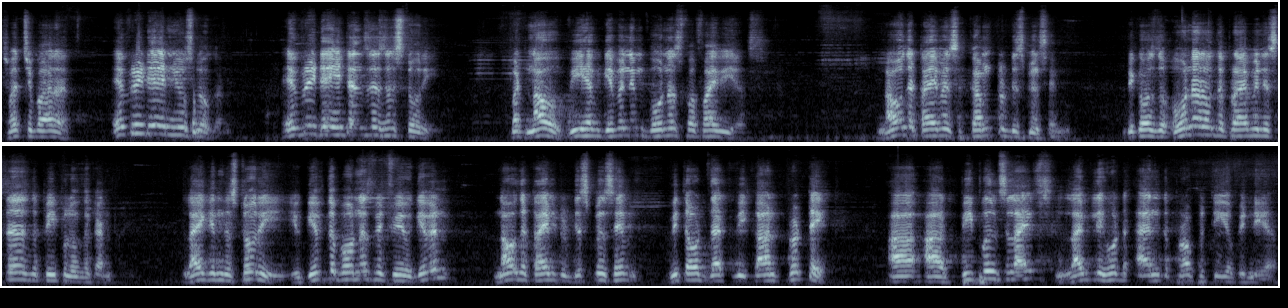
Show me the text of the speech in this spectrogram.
Swachh Bharat. Every day a new slogan. Every day he tells us a story. But now we have given him bonus for five years. Now the time has come to dismiss him. Because the owner of the Prime Minister is the people of the country. Like in the story, you give the bonus which we have given, now the time to dismiss him. Without that, we can't protect our, our people's lives, livelihood, and the property of India.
